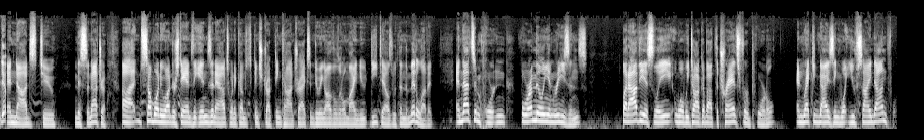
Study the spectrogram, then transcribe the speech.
Yep. and nods to Miss Sinatra, uh, someone who understands the ins and outs when it comes to constructing contracts and doing all the little minute details within the middle of it, and that's important for a million reasons. But obviously, when we talk about the transfer portal and recognizing what you've signed on for,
